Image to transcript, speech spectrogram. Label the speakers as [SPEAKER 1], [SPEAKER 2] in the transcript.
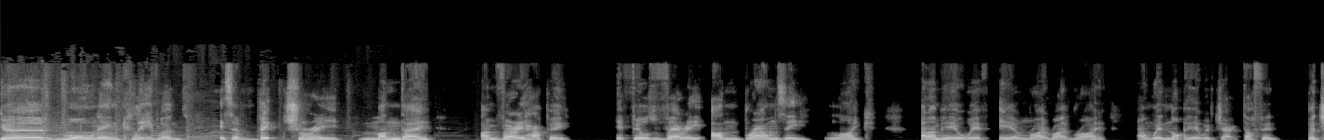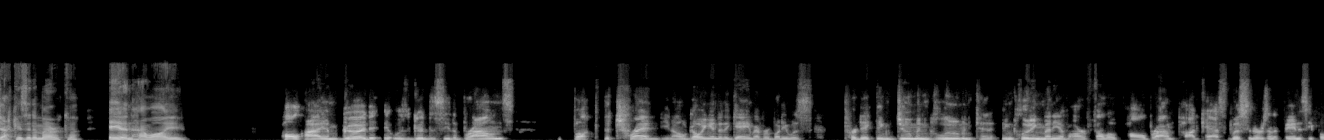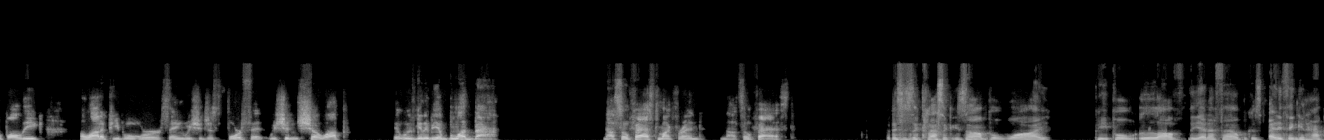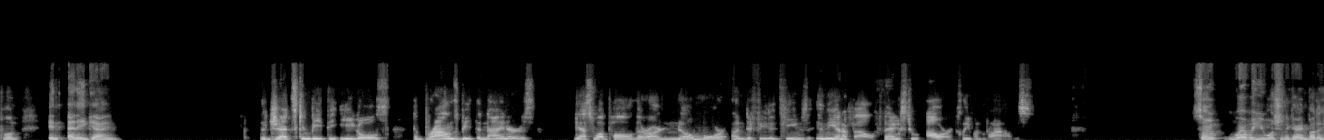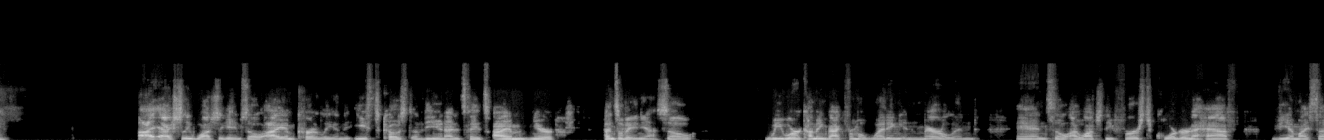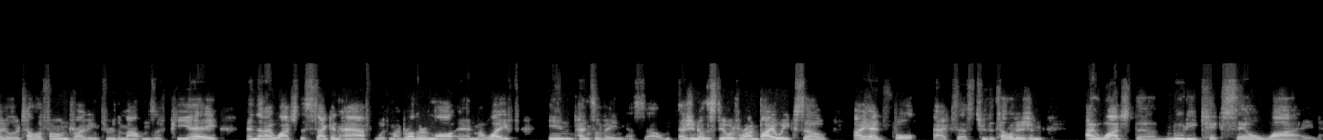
[SPEAKER 1] Good morning, Cleveland. It's a victory Monday. I'm very happy. It feels very unbrownsy like. And I'm here with Iain Wright, right, right. And we're not here with Jack Duffin, but Jack is in America. Iain, how are you?
[SPEAKER 2] Paul, I am good. It was good to see the Browns buck the trend. You know, going into the game, everybody was predicting doom and gloom, and can, including many of our fellow Paul Brown podcast listeners in the Fantasy Football League. A lot of people were saying we should just forfeit. We shouldn't show up. It was going to be a bloodbath. Not so fast, my friend. Not so fast.
[SPEAKER 1] But this is a classic example why people love the NFL because anything can happen in any game.
[SPEAKER 2] The Jets can beat the Eagles. The Browns beat the Niners. Guess what, Paul? There are no more undefeated teams in the NFL thanks to our Cleveland Browns.
[SPEAKER 1] So, where were you watching the game, buddy?
[SPEAKER 2] I actually watched the game. So I am currently in the east coast of the United States. I am near Pennsylvania. So we were coming back from a wedding in Maryland. And so I watched the first quarter and a half via my cellular telephone driving through the mountains of PA. And then I watched the second half with my brother in law and my wife in Pennsylvania. So, as you know, the Steelers were on bye week. So I had full access to the television. I watched the Moody kick sail wide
